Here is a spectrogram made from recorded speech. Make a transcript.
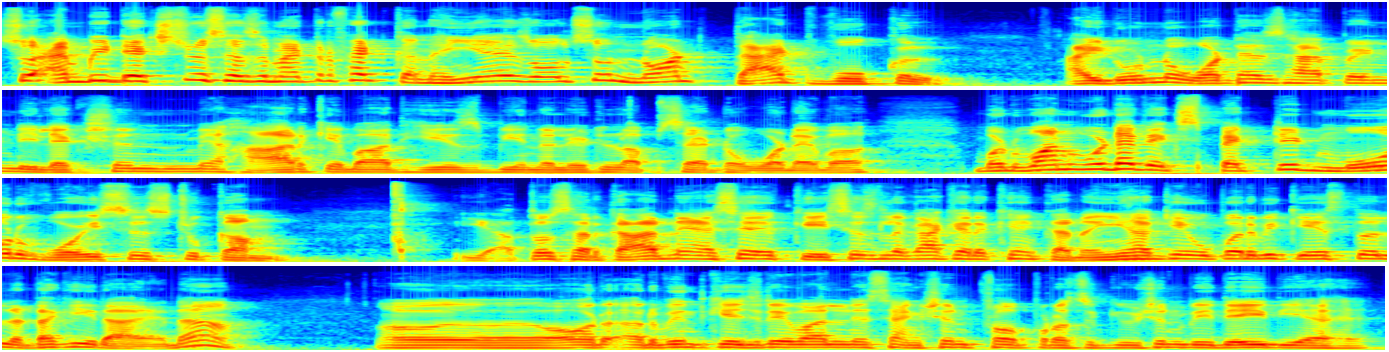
so Ambi Dexters as a matter fact Kanhaiya is also not that vocal I don't know what has happened election में हार के बाद ही is been a little upset और whatever but one would have expected more voices to come या तो सरकार ने ऐसे केसेस लगा के रखे हैं। कन्हैया के ऊपर भी केस तो लटक ही रहा है ना? और अरविंद केजरीवाल ने सैंक्शन फॉर प्रोसिक्यूशन भी दे ही दिया है।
